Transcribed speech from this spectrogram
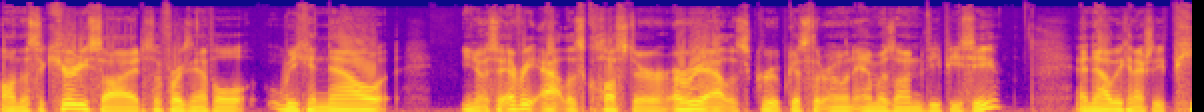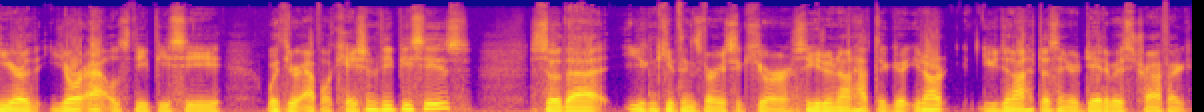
on the security side, so for example, we can now, you know, so every Atlas cluster, every Atlas group gets their own Amazon VPC. And now we can actually peer your Atlas VPC with your application VPCs so that you can keep things very secure. So you do not have to go, you don't, you do not have to send your database traffic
